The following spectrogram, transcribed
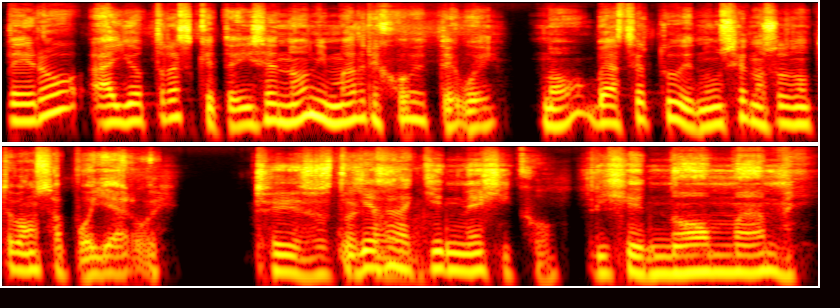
pero hay otras que te dicen, no, ni madre, jódete, güey. No, ve a hacer tu denuncia, nosotros no te vamos a apoyar, güey. Sí, eso está Y eso es cabrón. aquí en México. Dije, no mames.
